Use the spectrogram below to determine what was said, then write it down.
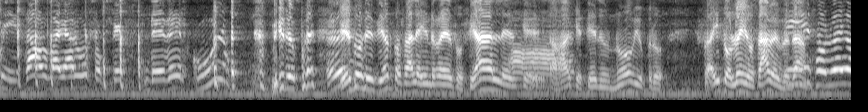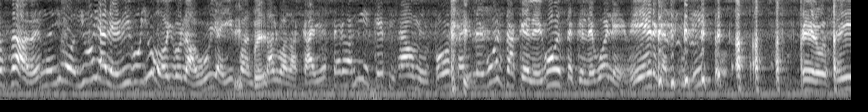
pisado va a hallar otro que le dé el culo. Mire, pues, ¿Eh? eso sí es cierto, sale en redes sociales, que, Ah. ajá, que tiene un novio, pero ahí solo ellos saben, ¿verdad? Sí, eso ellos saben. Yo, yo ya le digo, yo oigo la bulla ahí Sí, cuando pues. salgo a la calle, pero a mí qué pisado me importa. Y le gusta que le guste, que le huele verga el culito. Pero sí,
